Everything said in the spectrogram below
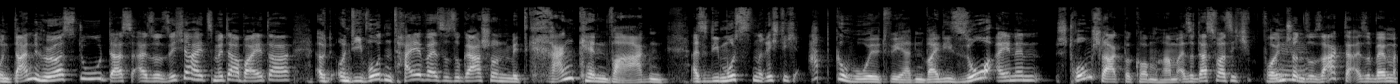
Und dann hörst du, dass also Sicherheitsmitarbeiter, und, und die wurden teilweise sogar schon mit Krankenwagen, also die mussten richtig abgeholt werden, weil die so einen Stromschlag bekommen haben. Also das, was ich vorhin mhm. schon so sagte, also wenn,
